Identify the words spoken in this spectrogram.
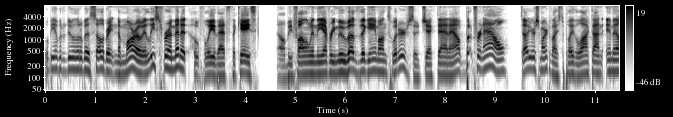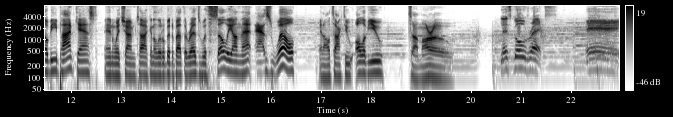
we'll be able to do a little bit of celebrating tomorrow, at least for a minute. Hopefully, that's the case. I'll be following the every move of the game on Twitter, so check that out. But for now, tell your smart device to play the Locked On MLB podcast, in which I'm talking a little bit about the Reds with Sully on that as well. And I'll talk to all of you tomorrow. Let's go, Rex. Hey.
